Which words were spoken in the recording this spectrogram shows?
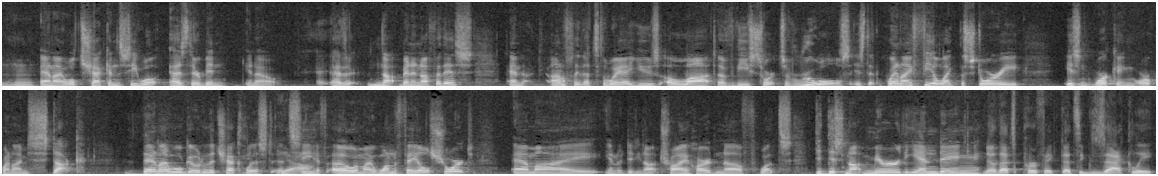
Mm-hmm. and I will check and see. Well, has there been you know has there not been enough of this? And honestly, that's the way I use a lot of these sorts of rules. Is that when I feel like the story isn't working or when I'm stuck, then I will go to the checklist and Yeah. see if oh, am I one fail short? Am I, you know, did he not try hard enough? What's did this not mirror the ending? no, that's perfect. That's exactly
